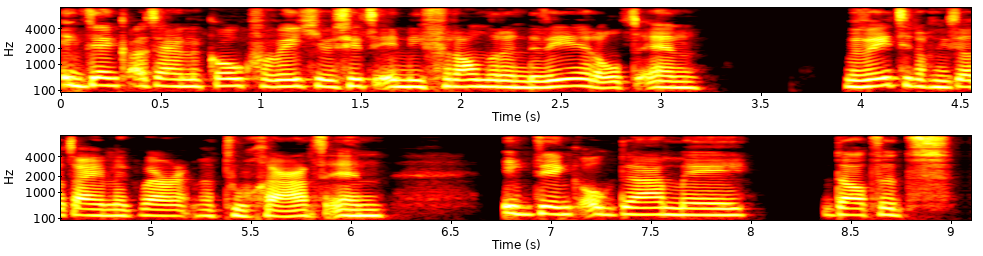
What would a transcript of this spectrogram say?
ik denk uiteindelijk ook van, weet je, we zitten in die veranderende wereld en we weten nog niet uiteindelijk waar het naartoe gaat. En ik denk ook daarmee dat het,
